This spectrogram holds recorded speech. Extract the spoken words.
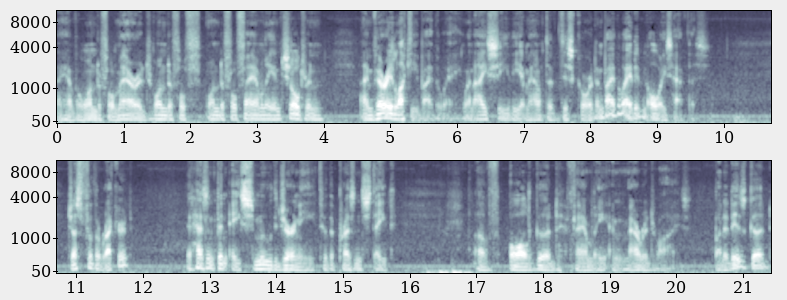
I have a wonderful marriage, wonderful wonderful family and children I'm very lucky, by the way, when I see the amount of discord. And by the way, I didn't always have this. Just for the record, it hasn't been a smooth journey to the present state of all good family and marriage wise, but it is good.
